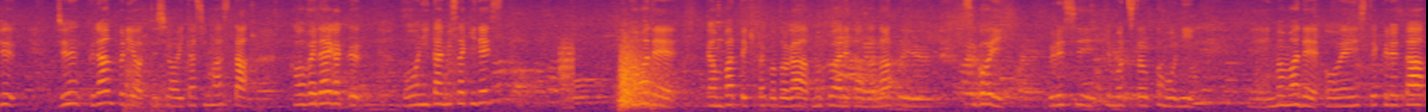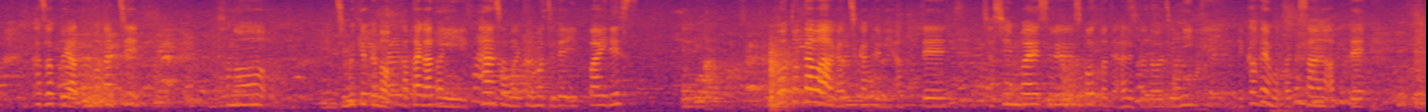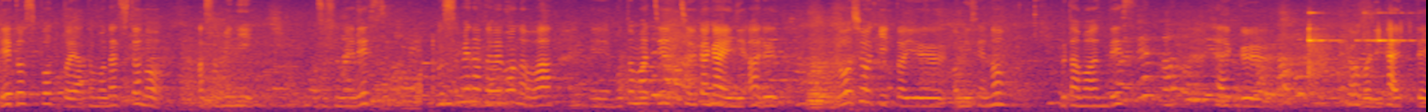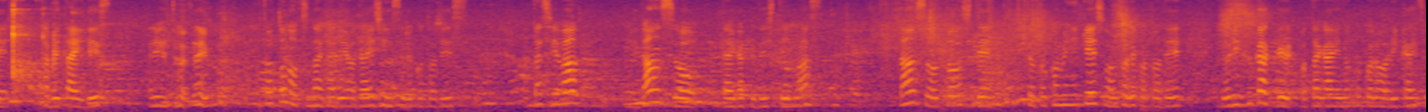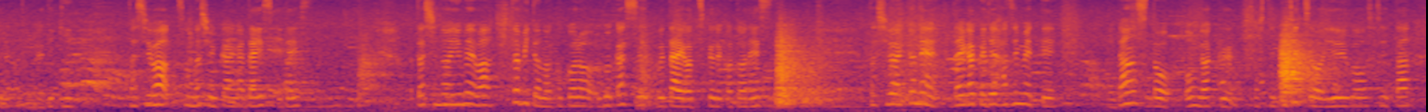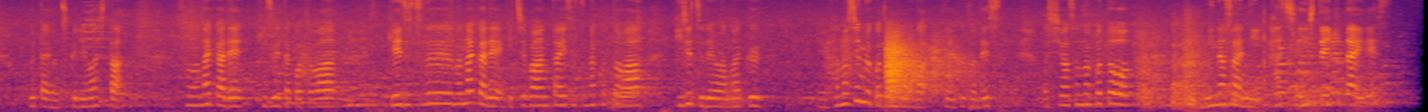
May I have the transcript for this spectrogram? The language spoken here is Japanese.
準グランプリを受賞いたしました。神戸大学大仁田美咲です。今まで頑張ってきたことが報われたんだなというすごい嬉しい気持ちとともに今まで応援してくれた家族や友達その事務局の方々に感謝の気持ちでいっぱいです。コートタワーが近くにあって写真映えするスポットであると同時にカフェもたくさんあってデートスポットや友達との遊びにおすすめです。おすすめの食べ物は、えー、元町中華街にある老少期というお店の豚まんです。早く兵庫に帰って食べたいです。ありがとうございます。人とのつながりを大事にすることです。私はダンスを大学でしています。ダンスを通して人とコミュニケーションを取ることでより深くお互いの心を理解することができ私はそんな瞬間が大好きです。私の夢は人々の心を動かす舞台を作ることです。私は去年大学で初めてダンスと音楽そして美術を融合させた舞台を作りました。その中で気づいたことは芸術の中で一番大切なことは技術ではなく楽しむことなのだということです。私はそのことを皆さんに発信していきたいです。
